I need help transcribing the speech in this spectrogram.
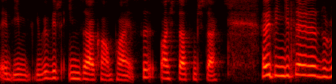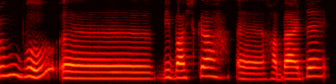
dediğimiz gibi bir imza kampanyası başlatmışlar. Evet İngiltere'de durum bu. E, bir başka e, haberde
